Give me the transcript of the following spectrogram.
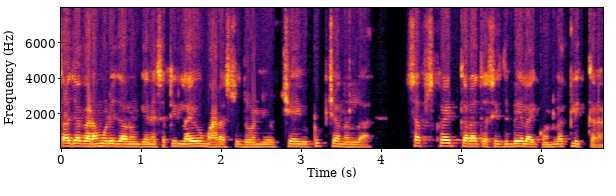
ताज्या घडामोडी जाणून घेण्यासाठी लाईव्ह महाराष्ट्र झोन न्यूजच्या यूट्यूब चॅनलला सबस्क्राईब करा. तसेच बेल आयकॉनला क्लिक करा.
